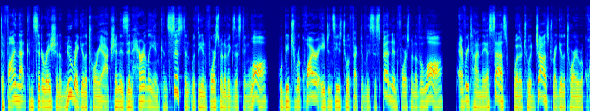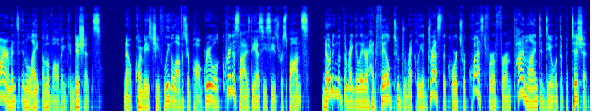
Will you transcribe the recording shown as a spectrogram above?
to find that consideration of new regulatory action is inherently inconsistent with the enforcement of existing law would be to require agencies to effectively suspend enforcement of the law every time they assess whether to adjust regulatory requirements in light of evolving conditions. Now, Coinbase Chief Legal Officer Paul Grewal criticized the SEC's response, noting that the regulator had failed to directly address the court's request for a firm timeline to deal with the petition.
